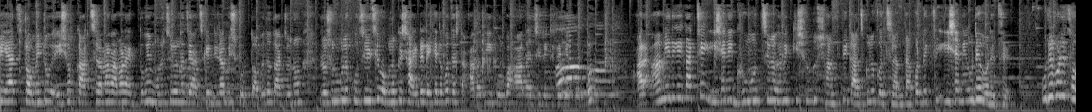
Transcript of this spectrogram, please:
পেঁয়াজ, টমেটো এইসব কাটছিলাম আর আমার একদমই মনে ছিল না যে আজকে নিরামিষ করতে হবে। তো তার জন্য রসুনগুলো কুচিয়েছি, ওগুলোকে সাইডে রেখে দেবো, জাস্ট আদা দিয়ে করব, আদা জিরে টিরে দিয়ে করব। আর আমি এদিকে কাটছি, ঈশানি ঘুমোচ্ছিল ভাবে, কি সুন্দর শান্তিতে কাজগুলো করছিলাম। তারপর দেখছি ঈশানি উঠে পড়েছে। উঠে পড়েছো?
